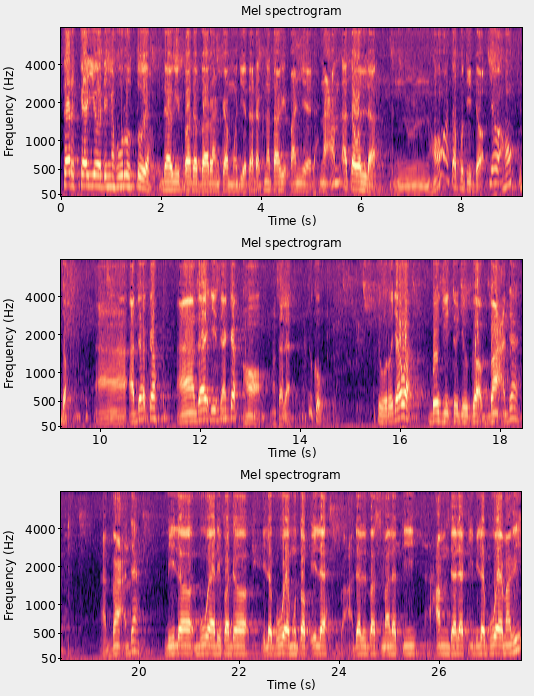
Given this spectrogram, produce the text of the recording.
terkaya dengan huruf tu ya. Daripada barang kamu dia. Tak ada kena tarik panjang dah. Naam atau la? Hmm, ha ataupun tidak? Jawab ha sudah. Ha, adakah ha, Zaid di sana Ha, masalah. Cukup. Huruf jawab. Begitu juga ba'da. Ha, ba'da bila buai daripada bila buai mudhaf ilah ba'dal basmalati hamdalati bila buai mari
